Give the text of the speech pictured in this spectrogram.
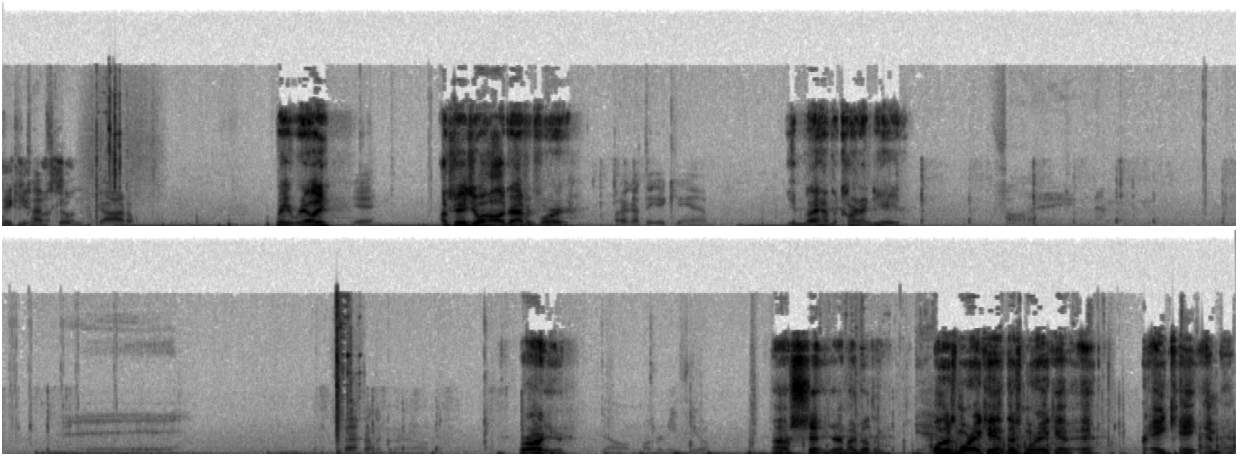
Ooh, Take two it, times my scope. son. Got him. Wait, really? Yeah, I'll trade you a holographic for it. but I got the AKM. Yeah, but I have the Kar 98. Fine. Back on the ground. Where are you? Down underneath you. Oh shit, you're in my building. Yeah. Well, there's more AKM. There's more AKM. AKM.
